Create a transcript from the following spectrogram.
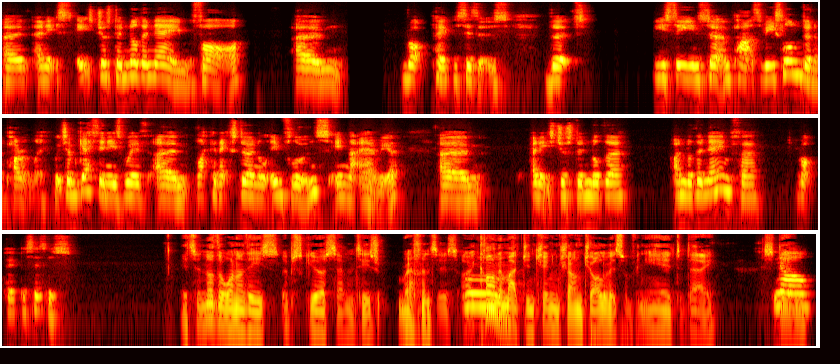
um, and it's it's just another name for um, rock paper scissors that you see in certain parts of East London, apparently, which I'm guessing is with um, like an external influence in that area, um, and it's just another another name for rock paper scissors. It's another one of these obscure 70s references. I can't imagine Ching Chong Chola is something you hear today. Still. No.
